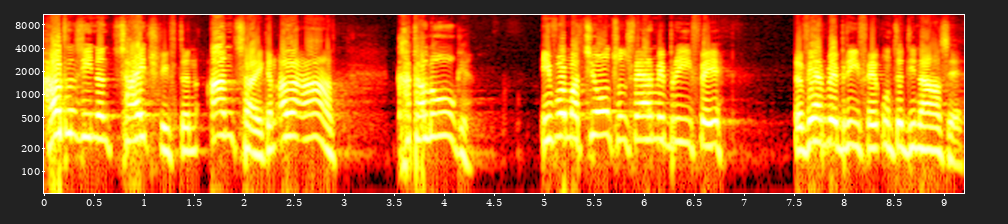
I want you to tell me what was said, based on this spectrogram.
Halten Sie Ihnen Zeitschriften, Anzeigen aller Art, Kataloge, Informations- und Werbebriefe, äh, Werbebriefe unter die Nase.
